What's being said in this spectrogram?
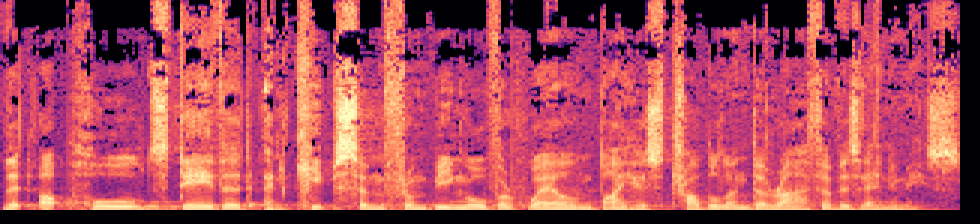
that upholds David and keeps him from being overwhelmed by his trouble and the wrath of his enemies.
